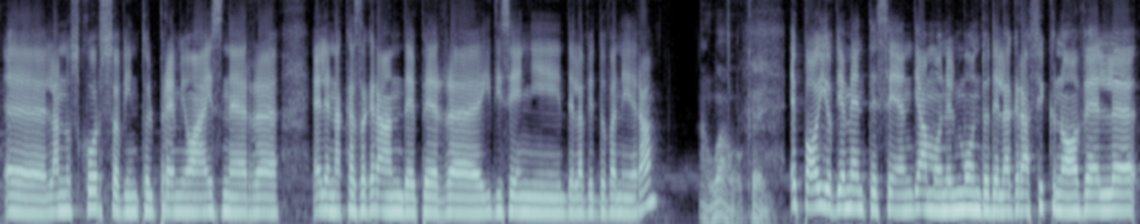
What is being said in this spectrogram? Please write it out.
eh, l'anno scorso ha vinto il premio Eisner eh, Elena Casagrande per eh, i disegni della Vedova Nera. Ah, wow, ok. E poi ovviamente se andiamo nel mondo della graphic novel,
